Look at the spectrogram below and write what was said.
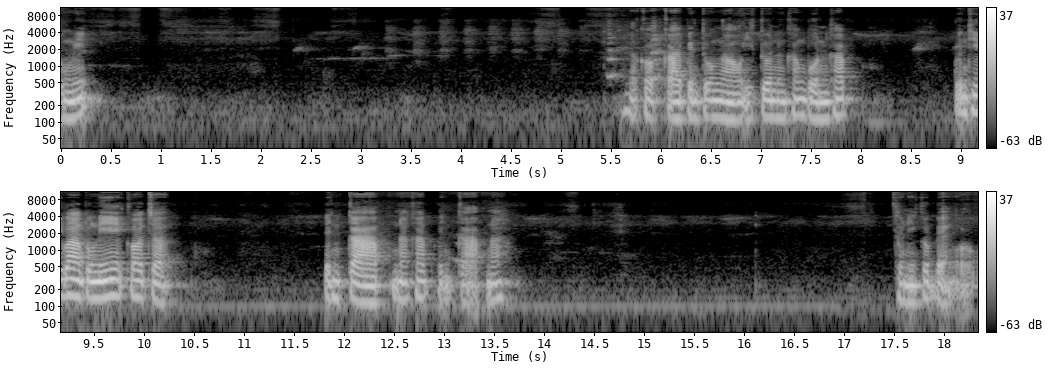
ตรงนี้ แล้วก็กลายเป็นตัวเงาอีกตัวหนึ่งข้างบนครับพื้นที่ว่างตรงนี้ก็จะเป็นกาบนะครับเป็นกาบนะ ตัวนี้ก็แบ่งออก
